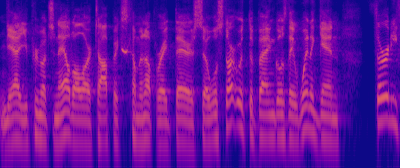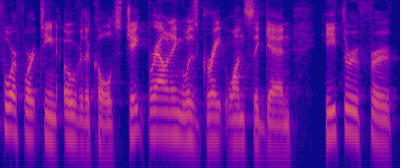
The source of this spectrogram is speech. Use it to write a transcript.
Yeah, you pretty much nailed all our topics coming up right there. So we'll start with the Bengals. They win again 34 14 over the Colts. Jake Browning was great once again. He threw for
